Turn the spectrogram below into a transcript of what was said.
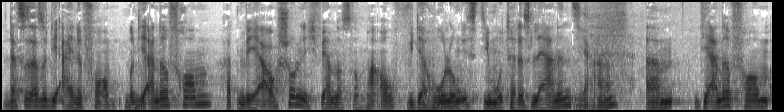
das ist also die eine Form. Und die mhm. andere Form hatten wir ja auch schon. Ich wärme das nochmal auf. Wiederholung ist die Mutter des Lernens. Ja. Ähm, die andere Form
